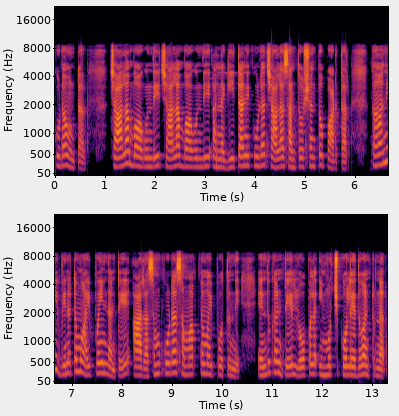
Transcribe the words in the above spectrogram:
కూడా ఉంటారు. చాలా బాగుంది చాలా బాగుంది అన్న గీతాన్ని కూడా చాలా సంతోషంతో పాడతారు. కానీ వినటము అయిపోయిందంటే ఆ రసము కూడా సమాప్తం అయిపోతుంది ఎందుకంటే లోపల ఇమ్ముడ్చుకోలేదు అంటున్నారు.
